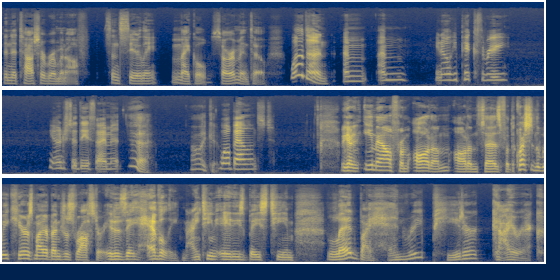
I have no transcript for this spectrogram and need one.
than Natasha Romanoff? Sincerely, Michael Saramento. Well done. I'm, I'm, you know, he picked three. You understood the assignment? Yeah, I like it. Well balanced. We got an email from Autumn. Autumn says, For the question of the week, here's my Avengers roster. It is a heavily 1980s based team led by Henry Peter Gyrich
